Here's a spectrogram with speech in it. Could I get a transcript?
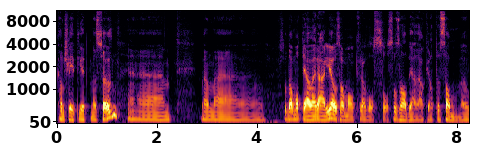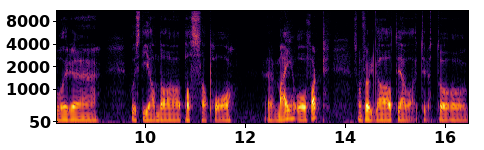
Kan slite litt med søvn. Uh, men uh, så da måtte jeg være ærlig, og samme opp fra Voss også, så hadde jeg akkurat det samme hvor, eh, hvor Stian da passa på eh, meg og fart. Som følge av at jeg var trøtt og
